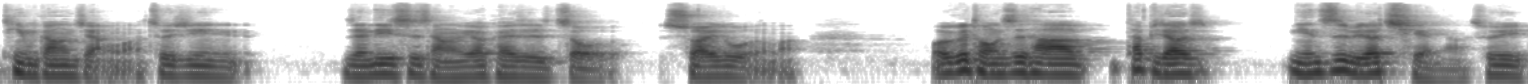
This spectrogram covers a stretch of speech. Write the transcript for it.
Team 刚讲嘛，最近人力市场要开始走衰落了嘛。我一个同事他他比较年资比较浅啊，所以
